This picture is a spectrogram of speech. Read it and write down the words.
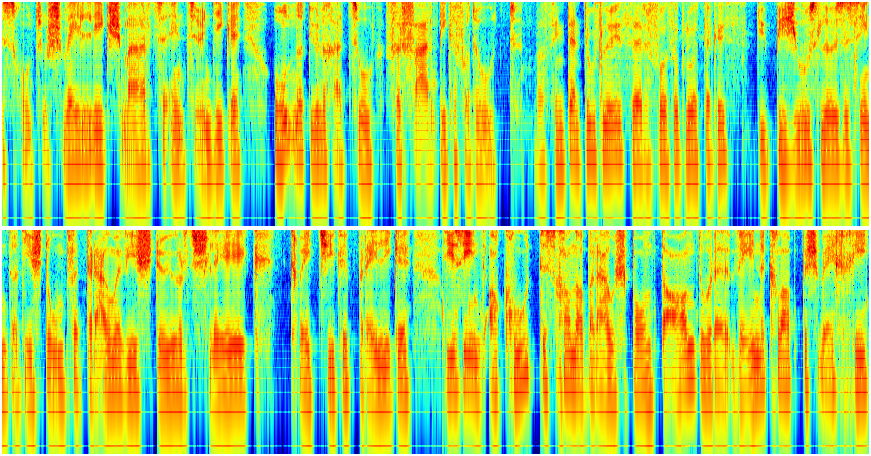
Es kommt zu Schwellung, Schmerzen, Entzündungen und natürlich auch zu Verfärbungen von der Haut. Was sind denn die Auslöser von so Blutergüssen? Typische Auslöser sind die stumpfen Traumen wie Stürze, Schläge, Quetschungen, Prellungen. Die sind akut, es kann aber auch spontan durch eine Venenklappenschwäche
